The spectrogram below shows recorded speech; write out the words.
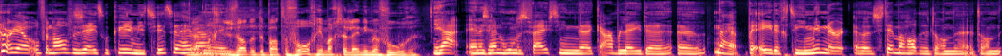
maar ja, op een halve zetel kun je niet zitten. Ja, mag je dus wel de debatten volgen, je mag ze alleen niet meer voeren. Ja, en er zijn 115 uh, Kamerleden uh, nou ja, beëdigd die minder uh, stemmen hadden dan, dan,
